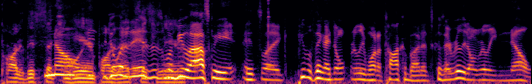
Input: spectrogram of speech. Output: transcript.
part of this section no, here part you know what it is is when people ask me, it's like people think I don't really want to talk about it. It's because I really don't really know.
